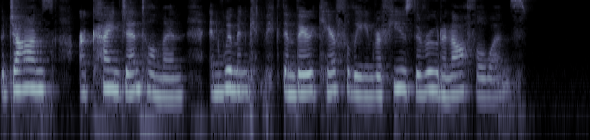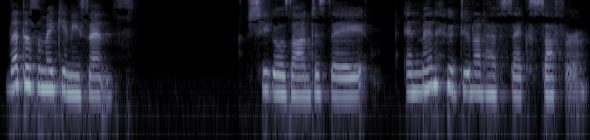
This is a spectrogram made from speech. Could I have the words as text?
but Johns are kind gentlemen and women can pick them very carefully and refuse the rude and awful ones. That doesn't make any sense. She goes on to say, and men who do not have sex suffer.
